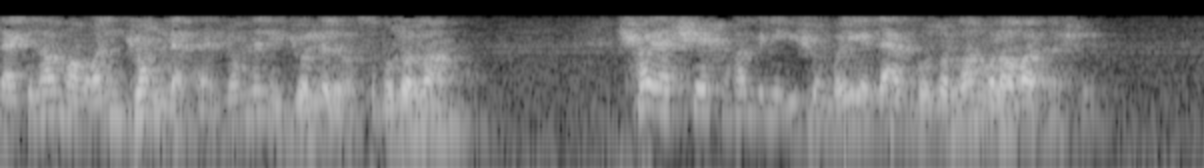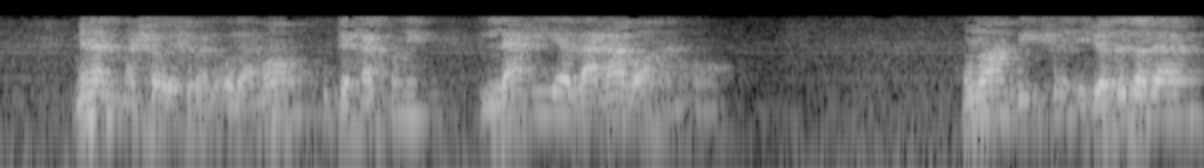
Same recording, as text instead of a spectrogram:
در کتاب ماقانی جملته. جمله نیست جله درسته بزرگان. شاید شیخ می‌خواد بگه ایشون با یه از بزرگان ملاقات داشته. من المشایخ و العلماء خوب دقت کنید. لقیه و اونا هم به ایشون اجازه دادن.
